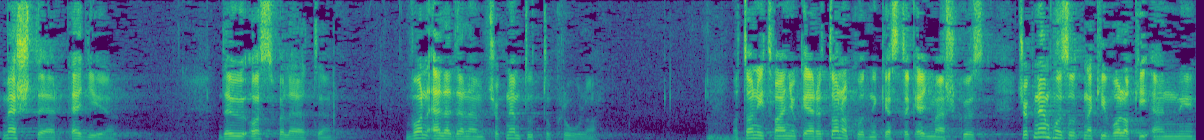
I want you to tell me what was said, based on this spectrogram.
Mester, egyél. De ő azt felelte, van eledelem, csak nem tudtok róla. A tanítványok erre tanakodni kezdtek egymás közt, csak nem hozott neki valaki enni.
